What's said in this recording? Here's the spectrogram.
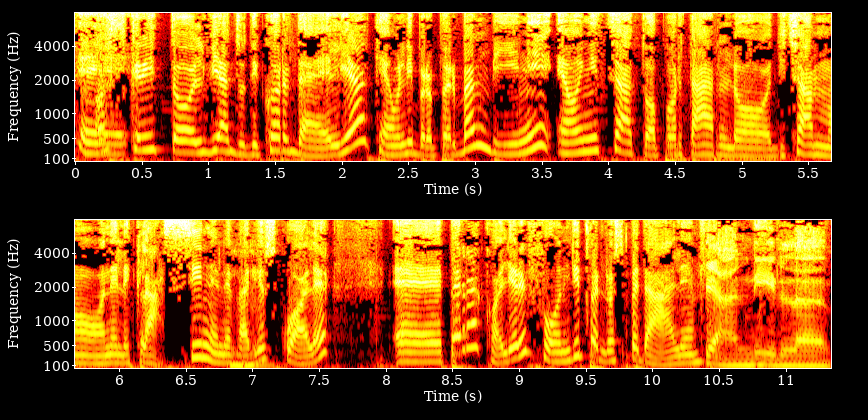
E... Ho scritto Il viaggio di Cordelia, che è un libro per bambini, e ho iniziato a portarlo, diciamo, nelle classi, nelle varie scuole, eh, per raccogliere fondi per l'ospedale. Che anni, il,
